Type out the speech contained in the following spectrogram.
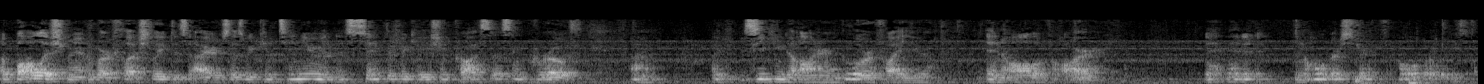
abolishment of our fleshly desires as we continue in this sanctification process and growth, um, like seeking to honor and glorify you in all of our in, all of our strength, all of our ways.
